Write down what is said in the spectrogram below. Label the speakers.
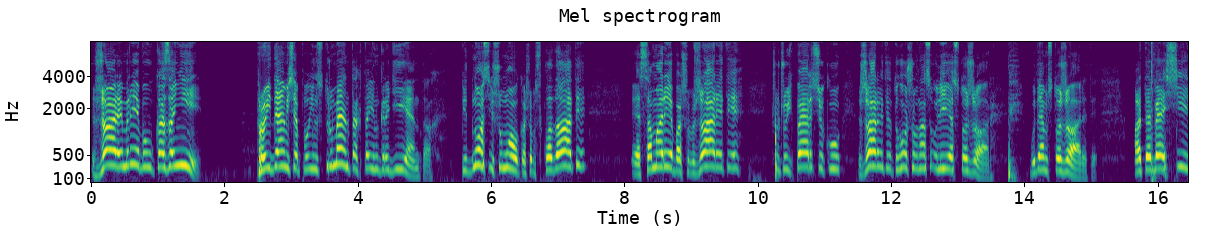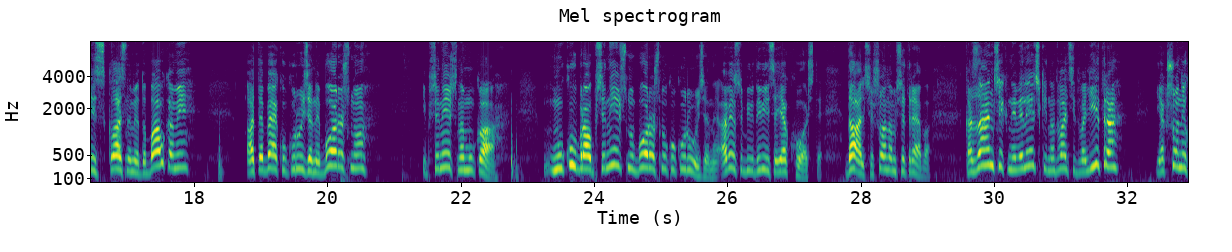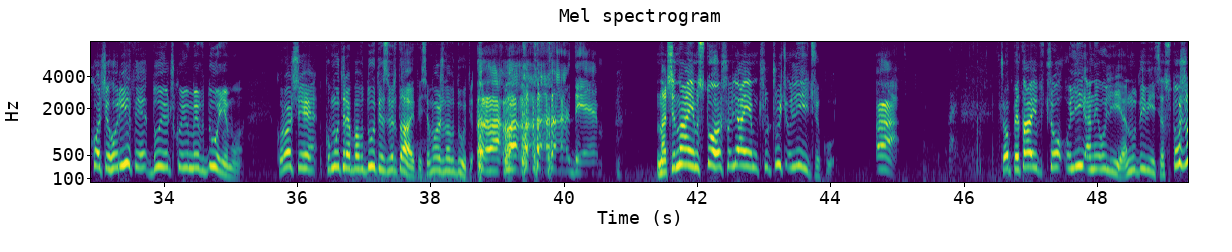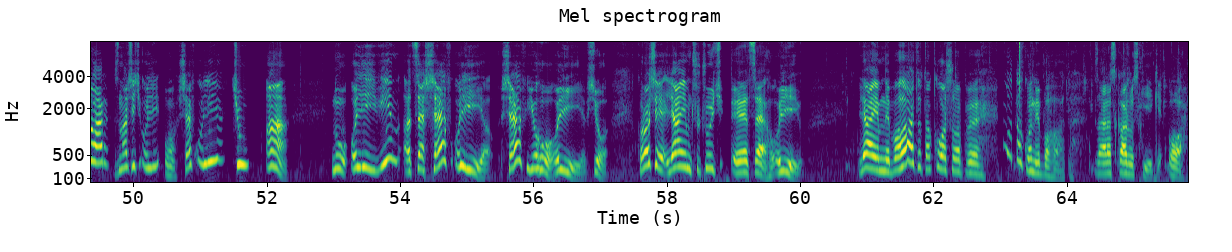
Speaker 1: Жарим рибу у казані. Пройдемося по інструментах та інгредієнтах. Піднос і шумовка, щоб складати. Е, Сама риба, щоб жарити. Чуть-чуть перчику. Жарити того, що в нас олія стожар. Будемо стожарити. А тебе сіль з класними добавками. А тебе кукурудзяне борошно і пшенична мука. Муку брав пшеничну, борошну, кукурудзяне. А ви собі дивіться, як хочете. Далі, що нам ще треба? Казанчик невеличкий на 22 літра. Якщо не хоче горіти, дуючкою ми вдуємо. Коротше, кому треба вдути, звертайтеся, можна вдути. Дим. Починаємо з того, що ляємо чуть-чуть олійчику. А. Що питають, що олій, а не олія. Ну дивіться, стожар, значить олій. О, шеф олія? Тю. А. Ну, олій він, а це шеф олія. Шеф його олія. Все. Коротше, ляємо чуть-чуть е, олію. Ляємо небагато, тако, щоб. е, Ну, небагато. Зараз скажу скільки. О.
